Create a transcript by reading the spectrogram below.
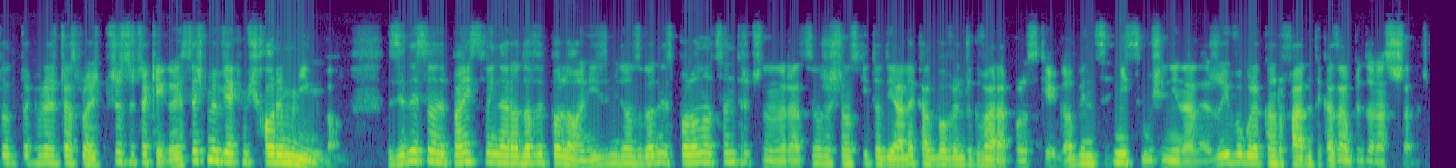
to tak razie trzeba spróbować. Piszesz coś takiego, jesteśmy w jakimś chorym limbo. Z jednej strony państwo i narodowy polonizm idą zgodnie z polonocentryczną narracją, że śląski to dialekt albo wręcz gwara polskiego, więc nic mu się nie należy i w ogóle konfanty kazałby do nas strzelać.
